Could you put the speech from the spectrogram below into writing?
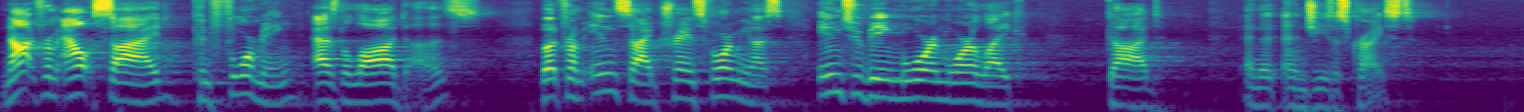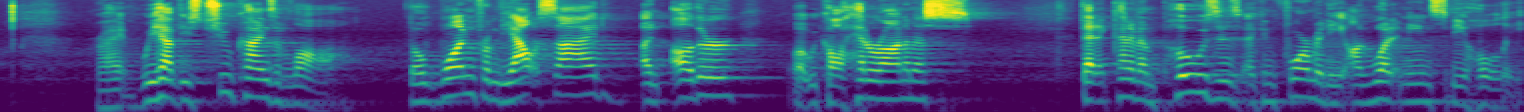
not from outside, conforming as the law does, but from inside, transforming us into being more and more like God and, the, and Jesus Christ. Right? We have these two kinds of law the one from the outside, an other, what we call heteronomous, that it kind of imposes a conformity on what it means to be holy.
